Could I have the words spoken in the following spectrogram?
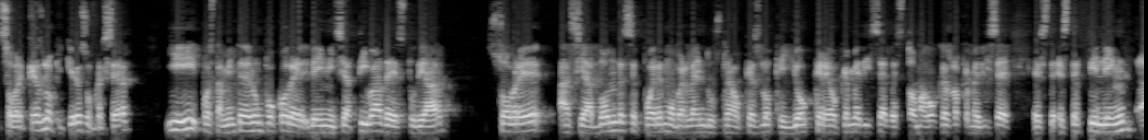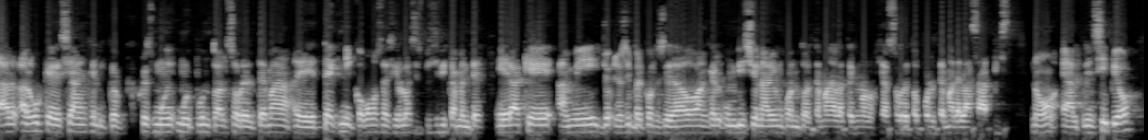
sobre, qué es lo que quieres ofrecer y pues también tener un poco de, iniciativa de estudiar sobre hacia dónde se puede mover la industria o qué es lo que yo creo, qué me dice el estómago, qué es lo que me dice este, este feeling. algo que decía Ángel y creo que es muy, muy puntual sobre el tema eh, técnico, vamos a decirlo así específicamente, era que a mí, yo, yo siempre he considerado Ángel un visionario en cuanto al tema de la tecnología, sobre todo por el tema de las APIs, ¿no? Al principio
